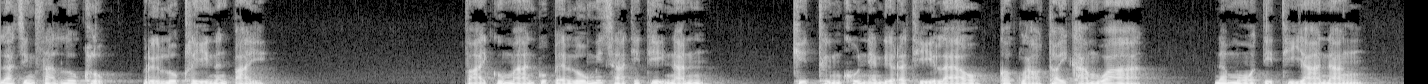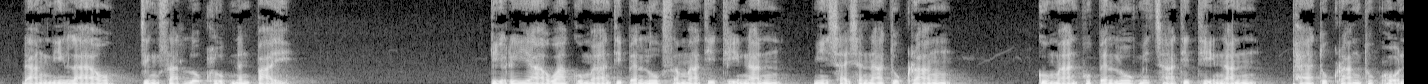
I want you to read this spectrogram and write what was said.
และจึงซัดลูกคลุกหรือลูกคลีนั้นไป ฝ่ายกุมารผู้เป็นลูกมิจฉาทิฏฐินั้น คิดถึงคุณแห่งเดียรถีแล้วก็กล่าวถ้อยคำว่านโมติทิยานัง ดังนี้แล้วจึงซัดลูกคลุกนั้นไป กิริยาว่ากุมารที่เป็นลูกสมาธิฐินั้นมีชัยชนะทุกครั้ง กุมารผู้เป็นลูกมิจฉาทิฏฐินั้น แพ้ทุกครั้งทุกหน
